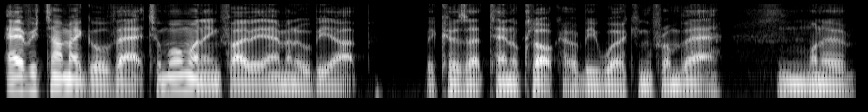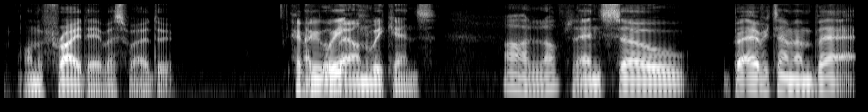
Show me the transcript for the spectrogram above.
Every time I go there, tomorrow morning, five a.m., and I'll be up because at ten o'clock I'll be working from there Mm. on a on a Friday. That's what I do. Every I go week. there on weekends, Oh, lovely. and so. But every time I'm there,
